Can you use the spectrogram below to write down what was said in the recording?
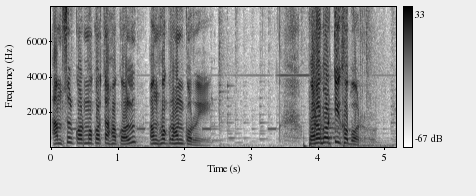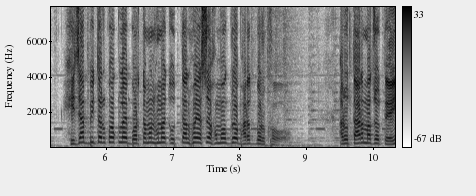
আমচুৰ কৰ্মকৰ্তাসকল অংশগ্ৰহণ কৰে। পৰৱৰ্তী খবৰ। হিজাব বিতৰ্কক লৈ বৰ্তমান সময়ত উত্তাল হৈ আছে সমগ্ৰ ভাৰতবৰ্ষ। আৰু তাৰ মাজতেই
